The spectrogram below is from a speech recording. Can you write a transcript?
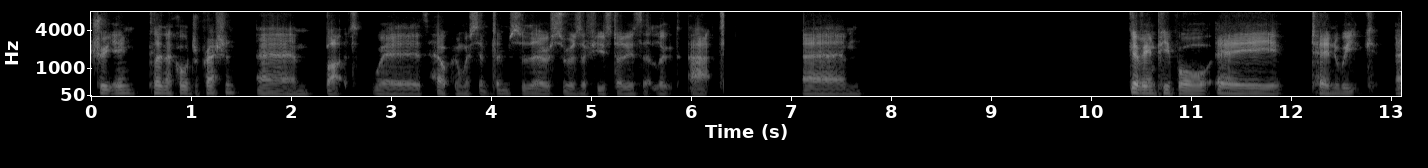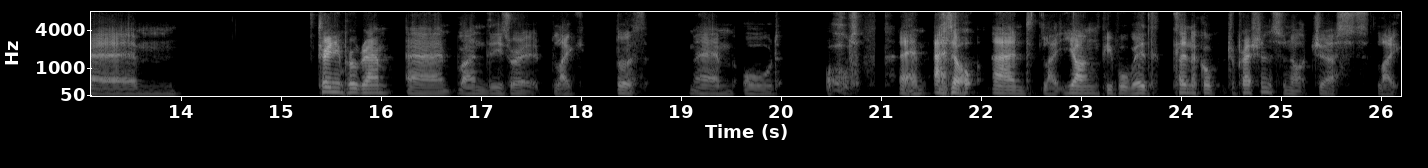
treating clinical depression, um, but with helping with symptoms. So there was, there was a few studies that looked at um, giving people a 10 week um, training program um, and these were like both um, old old um, adult and like young people with clinical depression so not just like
